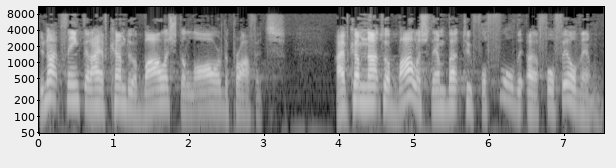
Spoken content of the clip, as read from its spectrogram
Do not think that I have come to abolish the law or the prophets. I have come not to abolish them, but to fulfill, uh, fulfill them.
